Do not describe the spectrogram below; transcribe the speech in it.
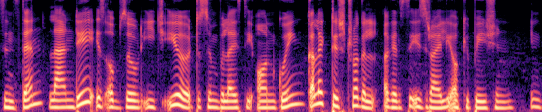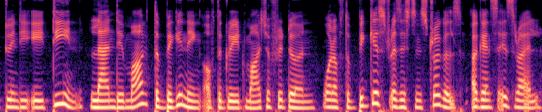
Since then, Land Day is observed each year to symbolize the ongoing collective struggle against the Israeli occupation. In 2018, Land Day marked the beginning of the Great March of Return, one of the biggest resistance struggles against Israel.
